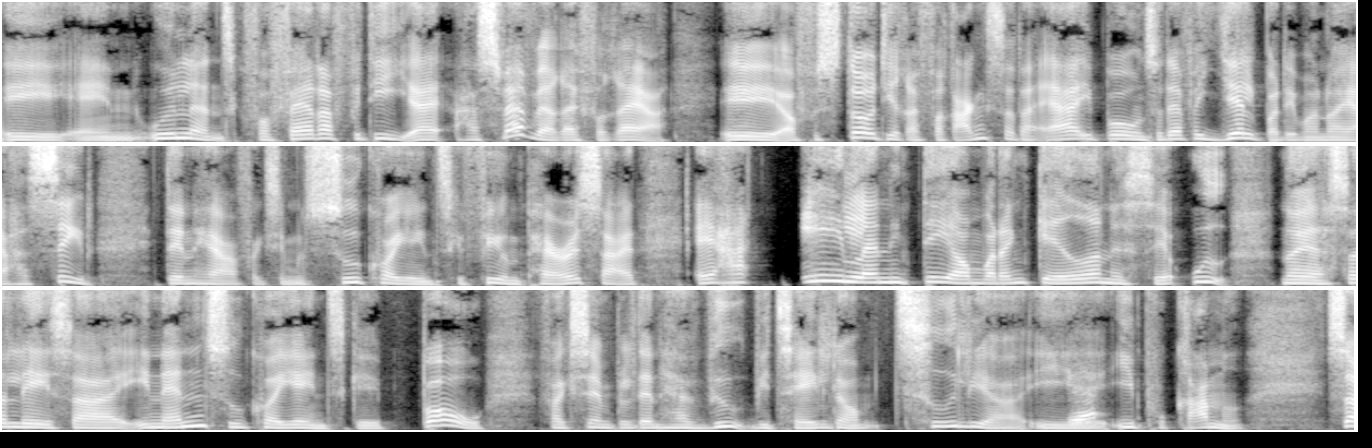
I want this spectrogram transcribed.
øh, af en udenlandsk forfatter, fordi jeg har svært ved at referere øh, og forstå de referencer, der er i bogen, så derfor hjælper det mig, når jeg har set den her for eksempel sydkoreanske film Parasite, at jeg har en eller anden idé om, hvordan gaderne ser ud, når jeg så læser en anden sydkoreanske bog, for eksempel den her Hvid, vi talte om tidligere i, ja. i programmet. Så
